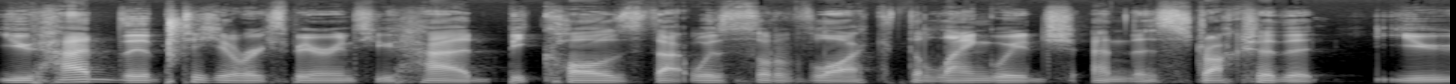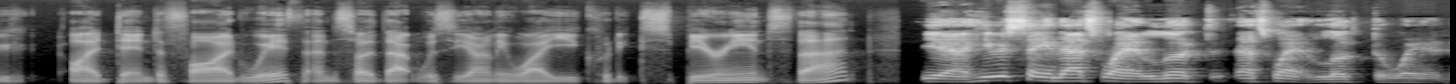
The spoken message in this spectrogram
you had the particular experience you had because that was sort of like the language and the structure that you identified with, and so that was the only way you could experience that. Yeah, he was saying that's why it looked. That's why it looked the way it.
